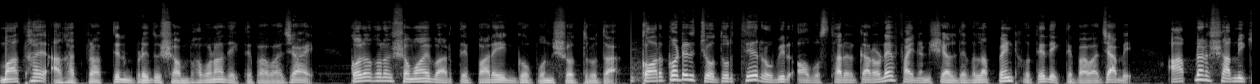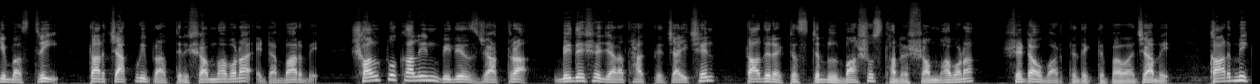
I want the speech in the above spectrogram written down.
মাথায় আঘাতপ্রাপ্তির মৃদু সম্ভাবনা দেখতে পাওয়া যায়। কোনো কোনো সময় বাড়তে পারে গোপন শত্রুতা। কর্কটের চতুর্থে রবির অবস্থানের কারণে ফাইন্যান্সিয়াল ডেভেলপমেন্ট হতে দেখতে পাওয়া যাবে। আপনার স্বামী কিংবা স্ত্রী তার চাকরি প্রাপ্তির সম্ভাবনা এটা বাড়বে। স্বল্পকালীন বিদেশ যাত্রা, বিদেশে যারা থাকতে চাইছেন, তাদের একটা স্টেবল বাসস্থানের সম্ভাবনা, সেটাও বাড়তে দেখতে পাওয়া যাবে। কার্মিক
